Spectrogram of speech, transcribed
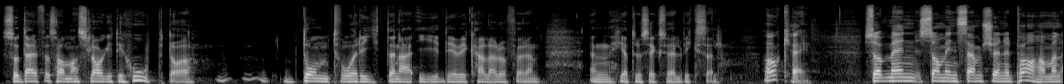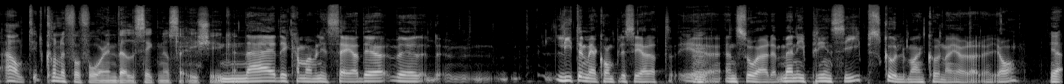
Så därför så har man slagit ihop då de två riterna i det vi kallar då för en, en heterosexuell vigsel. Okej. Så, men som en samkönad par har man alltid kunnat få, få en välsignelse i kyrkan? Nej, det kan man väl inte säga. Det, är lite mer komplicerat eh, än så är det. Men i princip skulle man kunna göra det, ja. Ja.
